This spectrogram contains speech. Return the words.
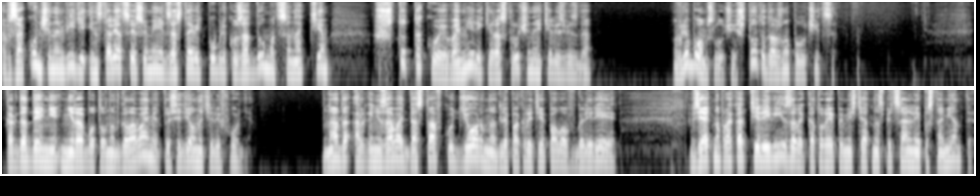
В законченном виде инсталляция сумеет заставить публику задуматься над тем, что такое в Америке раскрученная телезвезда. В любом случае, что-то должно получиться – когда Дэнни не работал над головами, то сидел на телефоне. Надо организовать доставку дерна для покрытия полов в галерее, взять на прокат телевизоры, которые поместят на специальные постаменты.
